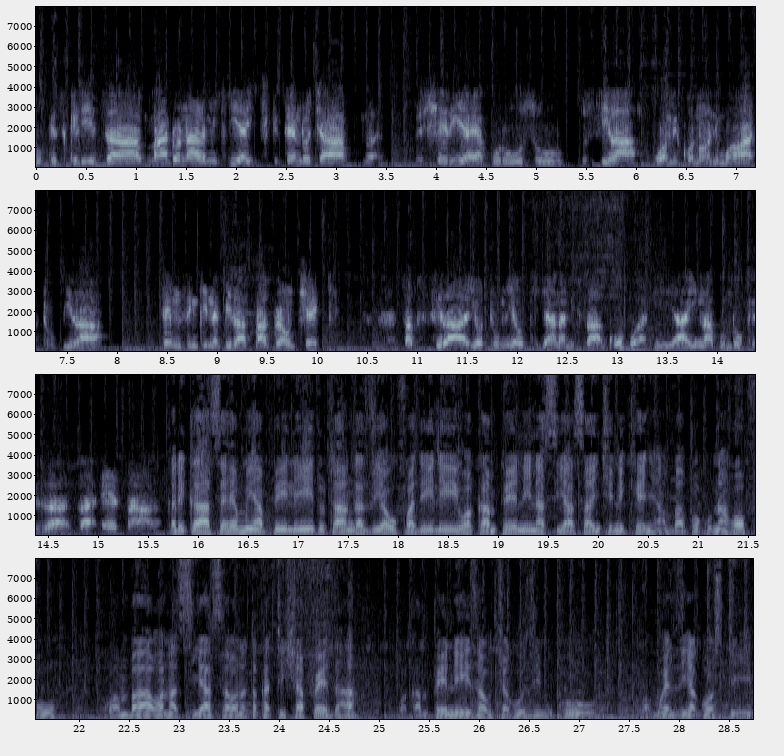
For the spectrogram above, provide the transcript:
ukisikiliza, bado naalamikia hichi kitendo cha sheria ya kuruhusu silaha kuwa mikononi mwa watu bila sehemu zingine, bila background check. Sababu silaha aliyotumia ukijana ni saa kubwa, ni aina bunduki za za SR. Katika sehemu ya pili tutaangazia ufadhili wa kampeni na siasa nchini Kenya, ambapo kuna hofu kwamba wanasiasa wanatakatisha fedha kwa kampeni za uchaguzi mkuu wa mwezi Agosti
